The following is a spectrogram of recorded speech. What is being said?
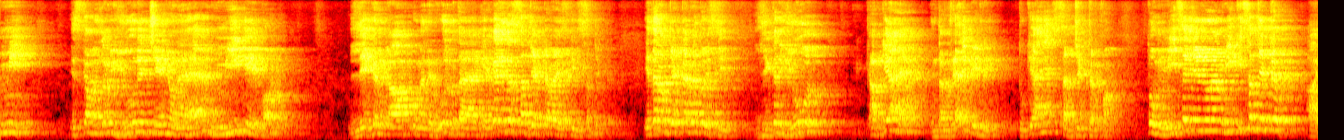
मी इसका मतलब यू ने चेंज होना है मी के अकॉर्डिंग लेकिन आपको मैंने रूल बताया कि अगर इधर सब्जेक्ट है, इसकी भी सब्जेक्ट इधर ऑब्जेक्टिव है तो इसकी. लेकिन यू अब क्या है? इन द वेरी बिगनिंग तो क्या है? सब्जेक्टिव फॉर्म तो मी से चेंज हो रहा है मी की सब्जेक्टिव आई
